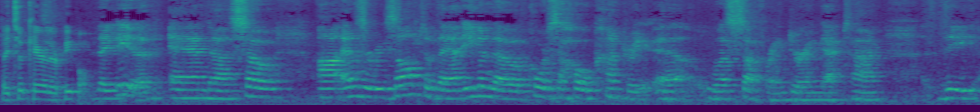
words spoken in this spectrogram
They took care of their people. They did, and uh, so uh, as a result of that, even though, of course, the whole country uh, was suffering during that time, the,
